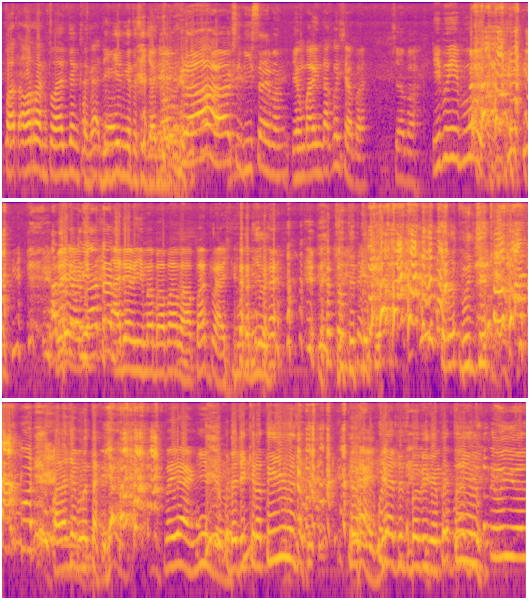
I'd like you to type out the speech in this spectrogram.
empat orang telanjang kagak dingin gitu si jago Goblok, si bisa emang. Yang paling takut siapa? Siapa? Ibu-ibu. Ada kelihatan. Ada lima bapak-bapak telanjang. Titit kecil perut buncit Takut. palanya buta Bayangin tuh. udah dikira tuyul udah ada babi ngepet tuyul Tuyul.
